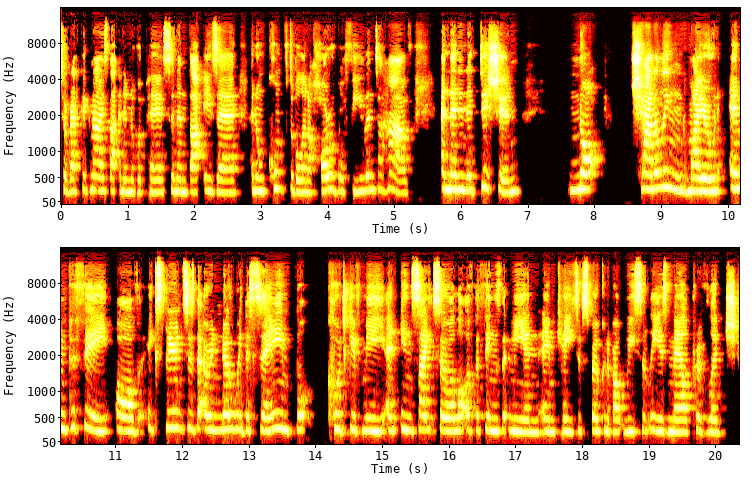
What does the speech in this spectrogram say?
to recognize that in another person and that is a, an uncomfortable and a horrible feeling to have. And then in addition not channeling my own empathy of experiences that are in no way the same but could give me an insight. So a lot of the things that me and um, Kate have spoken about recently is male privilege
